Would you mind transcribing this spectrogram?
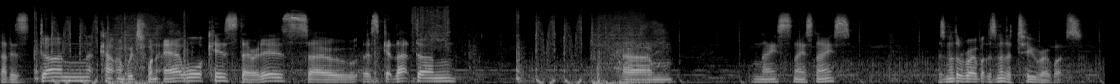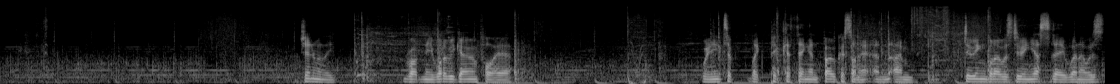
That is done. I Can't remember which one Airwalk is. There it is. So let's get that done. Um, nice, nice, nice. There's another robot. There's another two robots. Genuinely, Rodney, what are we going for here? We need to like pick a thing and focus on it, and I'm doing what I was doing yesterday when I was.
